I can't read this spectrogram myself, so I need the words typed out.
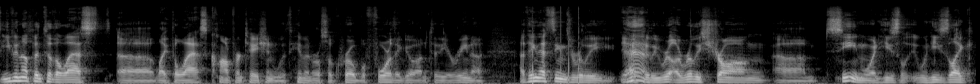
even up into the last uh, like the last confrontation with him and Russell Crowe before they go out into the arena. I think that scene's really Yeah. actually re- a really strong um, scene when he's when he's like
